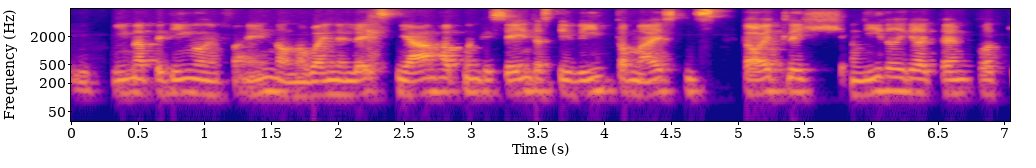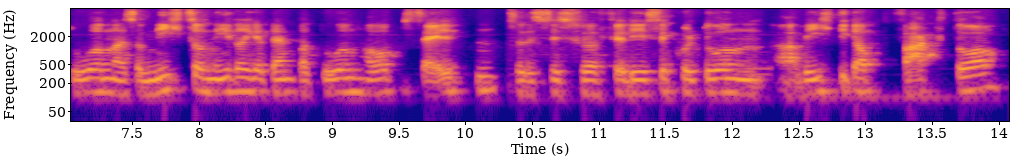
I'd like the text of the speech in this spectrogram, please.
die Klimabedingungen verändern. Aber in den letzten Jahren hat man gesehen, dass die Winter meistens deutlich niedrigere Temperaturen, also nicht so niedrige Temperaturen haben, selten. Also das ist für, für diese Kulturen ein wichtiger Faktor.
